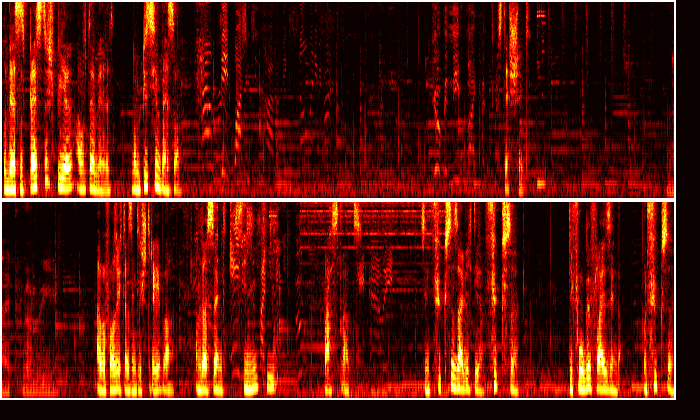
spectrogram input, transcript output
Und wäre es das beste Spiel auf der Welt. Noch ein bisschen besser. Das ist der Shit. Library. Aber Vorsicht, da sind die Streber. Und das sind sneaky Bastards. Das sind Füchse, sage ich dir. Füchse. Die vogelfrei sind. Und Füchse.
